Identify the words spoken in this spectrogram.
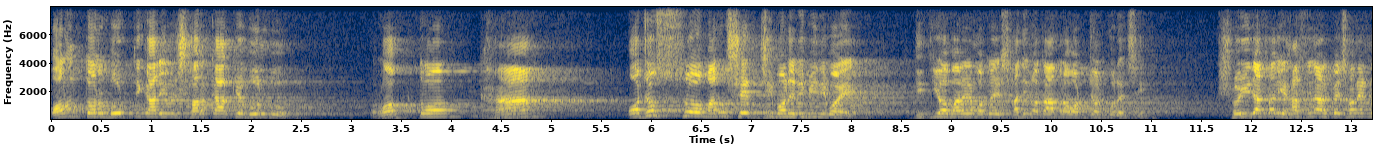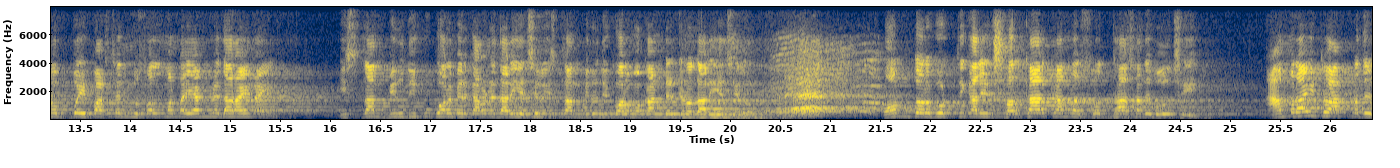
অন্তর্বর্তীকালীন সরকারকে বলব, রক্ত, ঘাম, অজস্র মানুষের জীবনের বিনিময়ে দ্বিতীয়বারের মতো স্বাধীনতা আমরা অর্জন করেছি। স্বৈরাচারী হাসিনার পেছনে নব্বই পার্সেন্ট মুসলমানরা এমনি দাঁড়ায় নাই। ইসলাম বিরোধী কুকর্মের কারণে দাঁড়িয়েছিল, ইসলাম বিরোধী কর্মকাণ্ডের জন্য দাঁড়িয়েছিল। অন্তর্বর্তীকালীন সরকারকে আমরা শ্রদ্ধার সাথে বলছি, আমরাই তো আপনাদের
